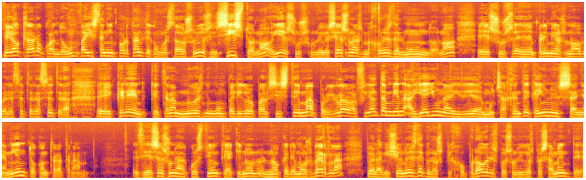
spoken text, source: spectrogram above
pero claro, cuando un país tan importante como Estados Unidos, insisto, ¿no? Oye, sus universidades son las mejores del mundo, ¿no? Eh, sus eh, premios Nobel, etcétera, etcétera, eh, creen que Trump no es ningún peligro para el sistema, porque claro, al final también ahí hay una idea de mucha gente que hay un ensañamiento contra Trump. Es decir, esa es una cuestión que aquí no, no queremos verla, pero la visión es de que los pijoprogres, pues lo digo expresamente,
